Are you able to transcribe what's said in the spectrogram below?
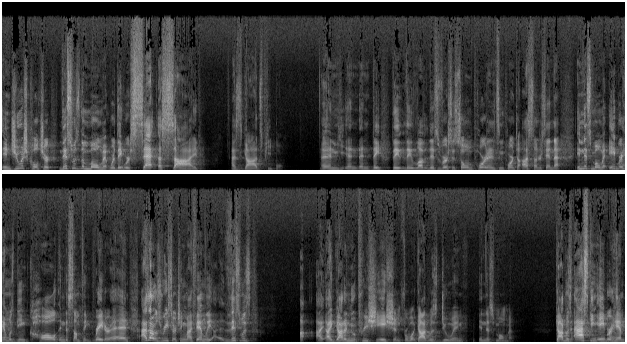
in Jewish culture, this was the moment where they were set aside as God's people. And, and, and they, they, they love this verse is so important, it's important to us to understand that in this moment, Abraham was being called into something greater. And as I was researching my family, uh, this was, I, I got a new appreciation for what God was doing in this moment. God was asking Abraham,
